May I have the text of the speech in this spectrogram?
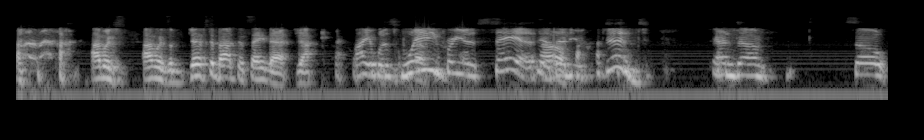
I was, I was just about to say that, Jacques. I was waiting for you to say it, and then you didn't. And um, so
